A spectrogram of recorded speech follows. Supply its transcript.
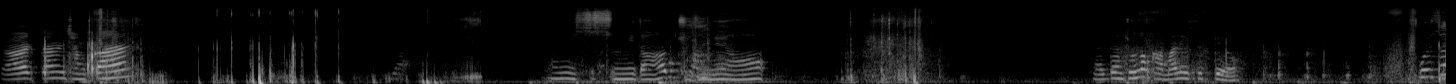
자, 일단 잠깐. 많이 있었습니다. 죄송해요. 자, 일단 저는 가만히 있을게요. 꿀승,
